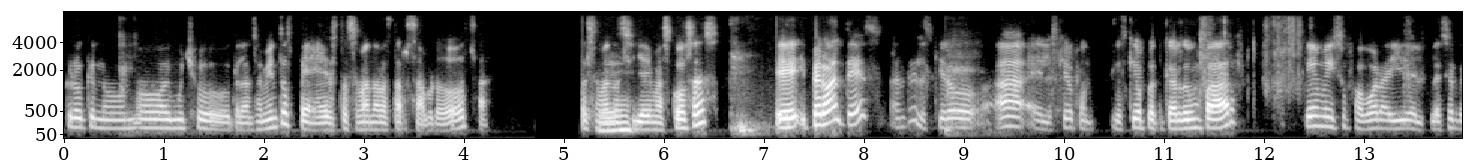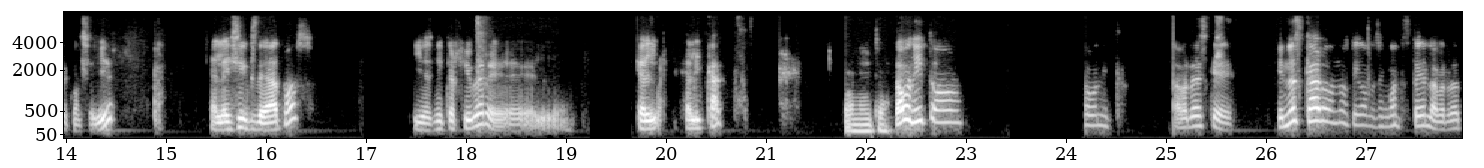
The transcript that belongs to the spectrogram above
creo que no, no hay mucho de lanzamientos, pero esta semana va a estar sabrosa. Esta semana Sí. sí ya hay más cosas. Eh, pero antes, antes les quiero, ah, eh, les quiero les quiero platicar de un par que me hizo favor ahí el placer de conseguir. El ASICS de Atmos y Sneaker Fever, el Hel Helicat. Bonito. Está bonito. Está bonito. La verdad es que. Y no es caro, no digo, no sé en cuánto esté, la verdad.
